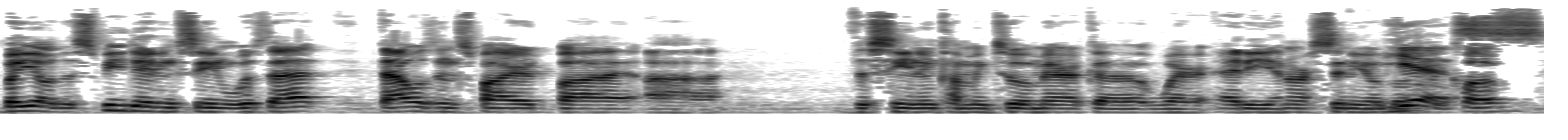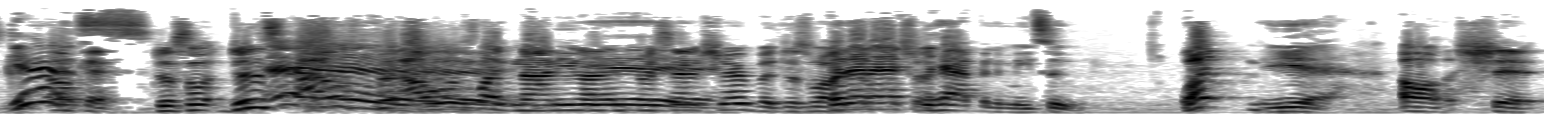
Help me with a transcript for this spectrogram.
But yo, the speed dating scene was that that was inspired by uh, the scene in Coming to America where Eddie and Arsenio go to the club. Yes. Okay. Just just I, was, I was like ninety nine percent sure, but just But that actually happened to me too. What? Yeah. Oh shit.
